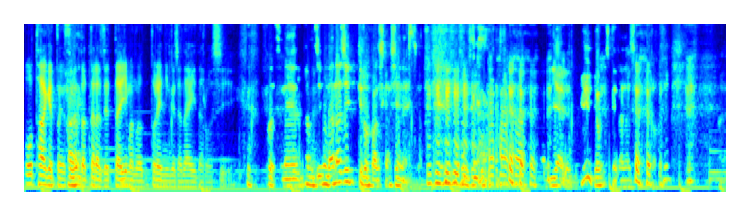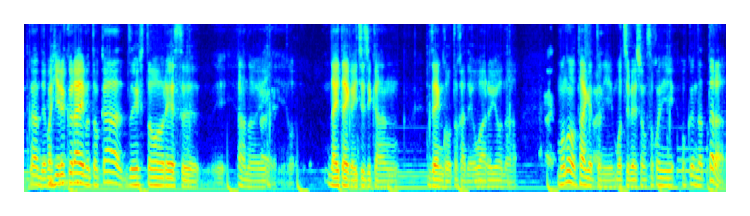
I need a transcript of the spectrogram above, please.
をターゲットにするんだったら絶対今のトレーニングじゃないだろうし、そうですね。多分自分70キロからしか走れないですよ。リアルに。よくて70キロ。なんでまあヒルクライムとかズイフトレースえあの、はい大体が1時間前後とかで終わるようなものをターゲットにモチベーションそこに置くんだったら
